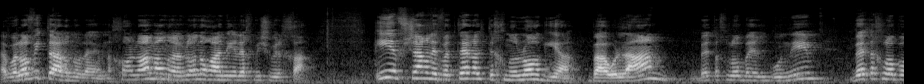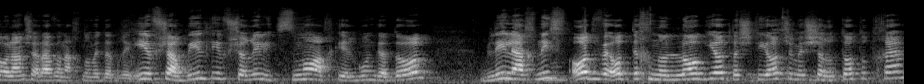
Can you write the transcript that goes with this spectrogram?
אבל לא ויתרנו להם, נכון? לא אמרנו להם, לא נורא, אני אלך בשבילך. אי אפשר לוותר על טכנולוגיה בעולם, בטח לא בארגונים, בטח לא בעולם שעליו אנחנו מדברים. אי אפשר, בלתי אפשרי לצמוח כארגון גדול בלי להכניס עוד ועוד טכנולוגיות, תשתיות שמשרתות אתכם.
